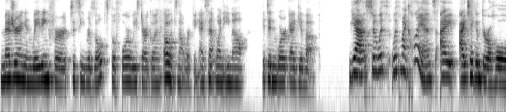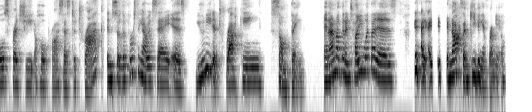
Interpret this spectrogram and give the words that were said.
measuring and waiting for to see results before we start going oh it's not working. I sent one email. It didn't work. I give up yeah so with with my clients i i take them through a whole spreadsheet a whole process to track and so the first thing i would say is you need a tracking something and i'm not going to tell you what that is I, I, not because I'm keeping it from you,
